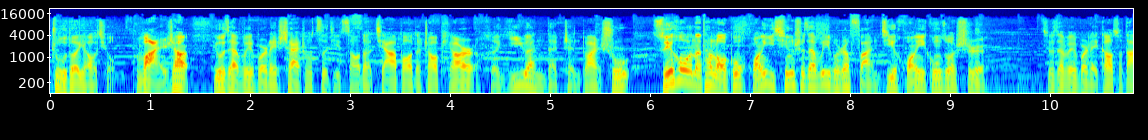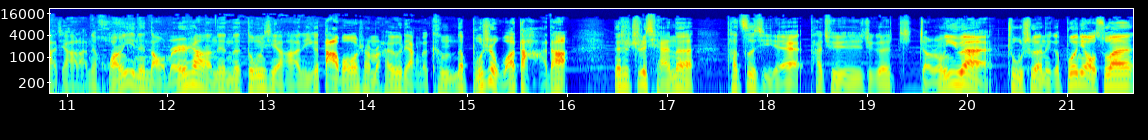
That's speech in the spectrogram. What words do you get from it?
诸多要求。晚上又在微博里晒出自己遭到家暴的照片和医院的诊断书。随后呢，她老公黄毅清是在微博上反击黄奕工作室。就在微博里告诉大家了，那黄奕那脑门上那那东西哈，一个大包上面还有两个坑，那不是我打的，那是之前呢他自己他去这个整容医院注射那个玻尿酸，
